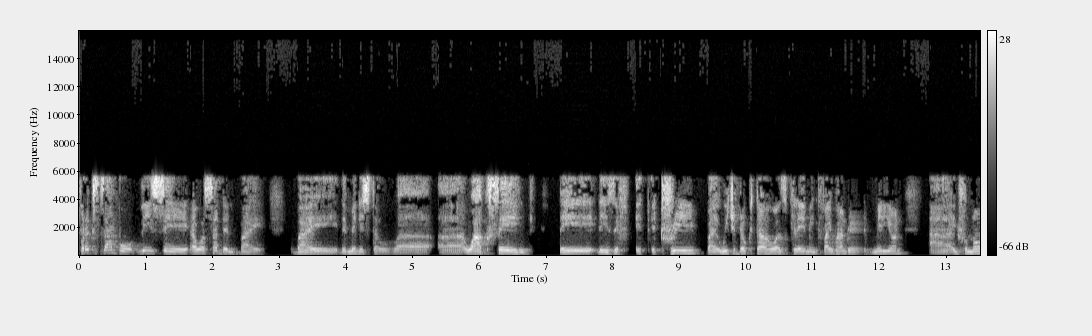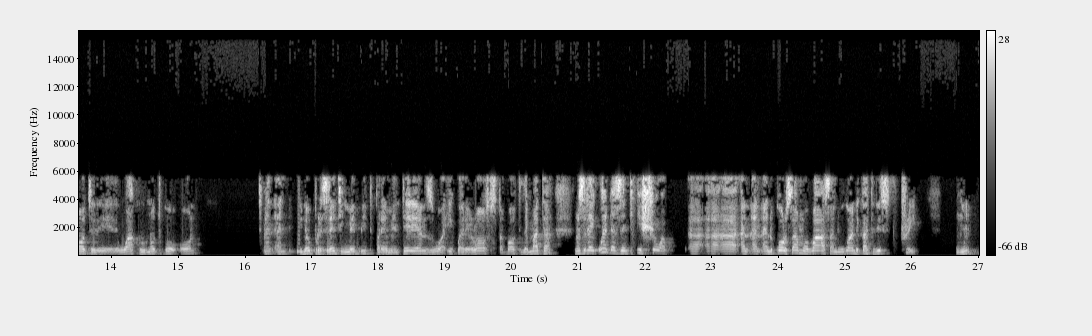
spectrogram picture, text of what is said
for example, this uh, I was saddened by by the minister of uh, uh, work saying there is a, a, a, tree by which a doctor who was claiming 500 million. Uh, if not, the work will not go on. And, and, you know, presenting maybe parliamentarians who are equally lost about the matter. And I was like, why doesn't he show up uh, uh, and, and, and, call some of us and we're going to cut this tree? Mm-hmm.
